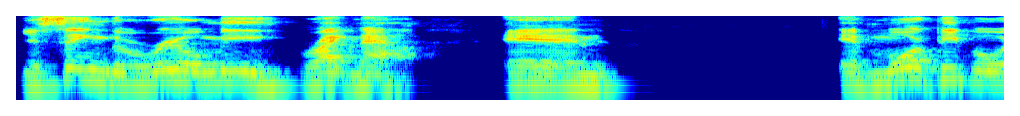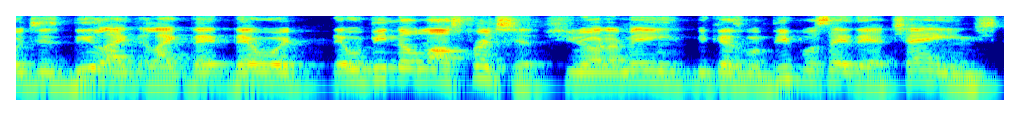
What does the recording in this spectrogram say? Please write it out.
you're seeing the real me right now, and if more people would just be like that, like that, there would there would be no lost friendships. You know what I mean? Because when people say they're changed,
